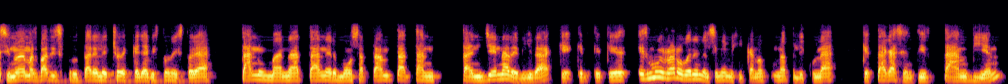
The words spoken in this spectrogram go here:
sino además va a disfrutar el hecho de que haya visto una historia tan humana, tan hermosa, tan, tan, tan, tan llena de vida, que, que, es muy raro ver en el cine mexicano una película que te haga sentir tan bien.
